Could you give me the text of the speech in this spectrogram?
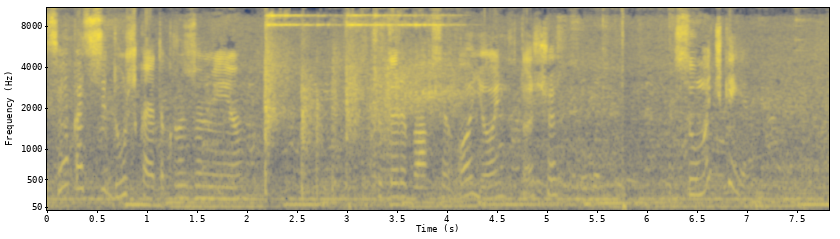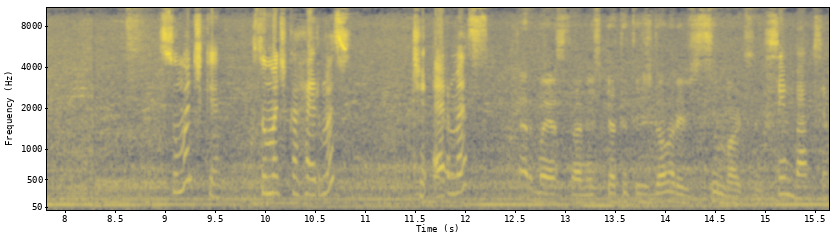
Це якась сідушка, я так розумію. 4 бакси. Ой-ой, хто що? Сумочки є? Сумочки? Сумочка Hermes? Чи Hermes? Hermes, там із 5 тисяч доларів 7 баксів. 7 баксів.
